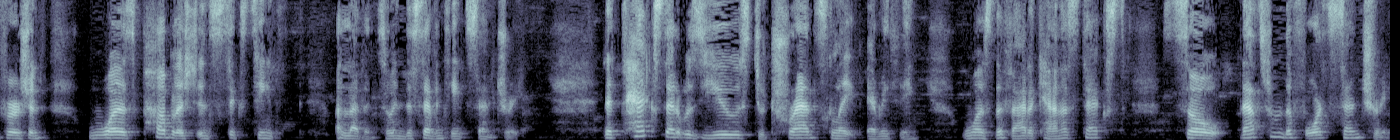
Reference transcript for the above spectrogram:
version was published in 1611, so in the 17th century. The text that was used to translate everything was the Vaticanus text, so that's from the fourth century,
